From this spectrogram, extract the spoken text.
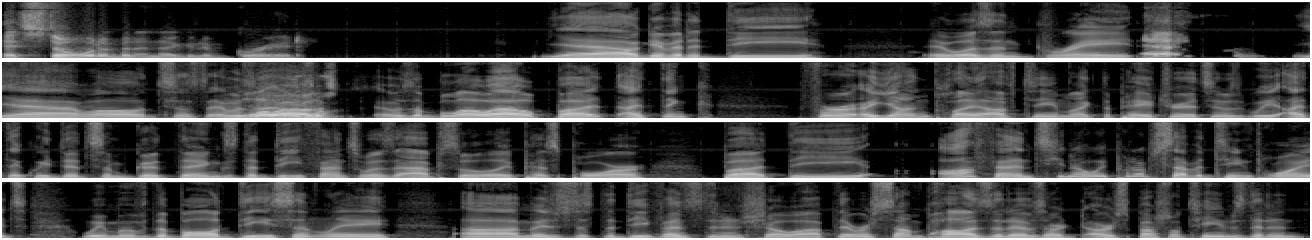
it still would have been a negative grade. Yeah, I'll give it a D. It wasn't great. F? Yeah, well, it's just it was, it was a, it was a blowout, but I think for a young playoff team like the Patriots, it was we I think we did some good things. The defense was absolutely piss poor, but the offense, you know, we put up 17 points. We moved the ball decently. Um, it was just the defense didn't show up. There were some positives. Our our special teams didn't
